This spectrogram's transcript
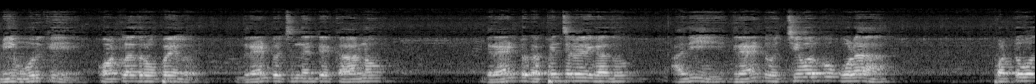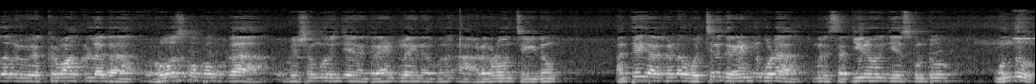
మీ ఊరికి కోట్లాది రూపాయలు గ్రాంట్ వచ్చిందంటే కారణం? గ్రాంట్ రప్పించడమే కాదు అది గ్రాంట్ వచ్చే వరకు కూడా పట్టువదలు విక్రమార్కుల్లాగా రోజుకు ఒక్కొక్క విషయం గురించి ఆయన గ్రాంట్లు అయిన అడగడం చేయడం. అంతేకాకుండా వచ్చిన గ్రాంట్ను కూడా మరి సద్వినియోగం చేసుకుంటూ ముందు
